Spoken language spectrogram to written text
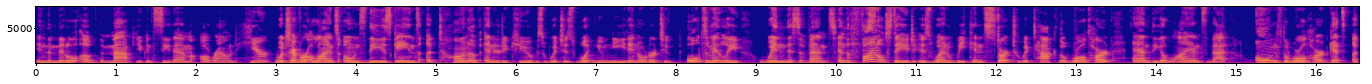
in the middle of the map. You can see them around here. Whichever alliance owns these gains a ton of energy cubes which is what you need in order to ultimately win this event. And the final stage is when we can start to attack the world heart and the alliance that owns the world heart gets a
